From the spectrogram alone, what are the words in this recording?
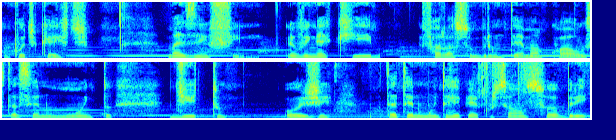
o podcast. Mas enfim, eu vim aqui falar sobre um tema qual está sendo muito dito hoje, está tendo muita repercussão sobre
